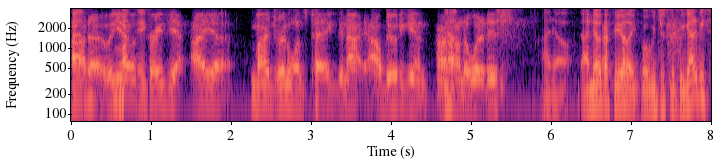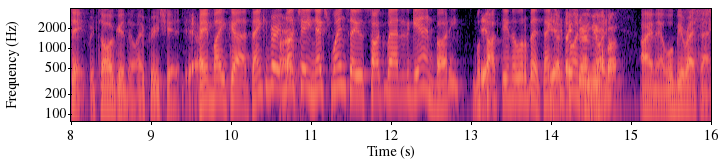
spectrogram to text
I Um, know. You know, it's crazy. I uh, my adrenaline's pegged, and I I'll do it again. I. I don't know what it is. I know, I know the feeling, but we just we got to be safe. It's all good though. I appreciate it. Yeah. Hey, Mike, uh, thank you very All much. right. Hey, next Wednesday, let's talk about it again, buddy. We'll Yeah. talk to you in a little bit. Thanks for thanks joining me, me buddy. on, All right, man. We'll be right back.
